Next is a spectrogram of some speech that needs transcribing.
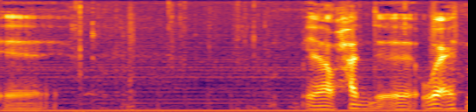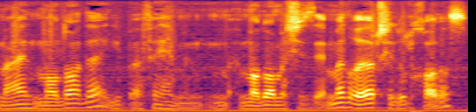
آه، يعني لو حد آه، وقعت معاه الموضوع ده يبقى فاهم الموضوع ماشي إزاي. ما تغيرش دول خالص.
